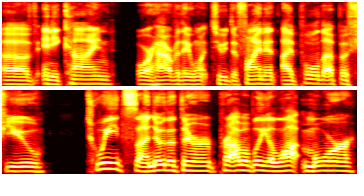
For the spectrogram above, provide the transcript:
of any kind, or however they want to define it. I pulled up a few tweets. I know that there are probably a lot more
